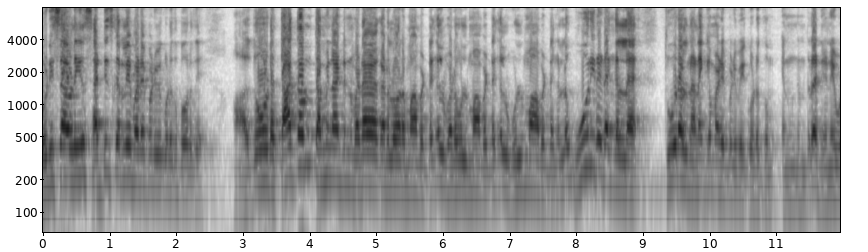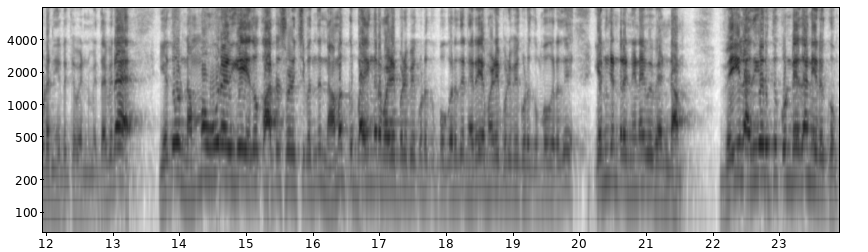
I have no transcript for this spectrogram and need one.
ஒடிசாவிலையும் சத்தீஸ்கர்லையும் மழைப்பொழிவு கொடுக்க போகிறது அதோட தாக்கம் தமிழ்நாட்டின் வட கடலோர மாவட்டங்கள் வட உள் மாவட்டங்கள் உள் மாவட்டங்களில் ஊரிடங்களில் தூரல் தூறல் நனைக்கும் மழைப்பொழிவை கொடுக்கும் என்கின்ற நினைவுடன் இருக்க வேண்டுமே தவிர ஏதோ நம்ம ஊர் அருகே ஏதோ காற்று சுழற்சி வந்து நமக்கு பயங்கர மழைப்பொழிவை கொடுக்க போகிறது நிறைய மழைப்பொழிவை கொடுக்க போகிறது என்கின்ற நினைவு வேண்டாம். வெயில் அதிகரித்து கொண்டே தான் இருக்கும்.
